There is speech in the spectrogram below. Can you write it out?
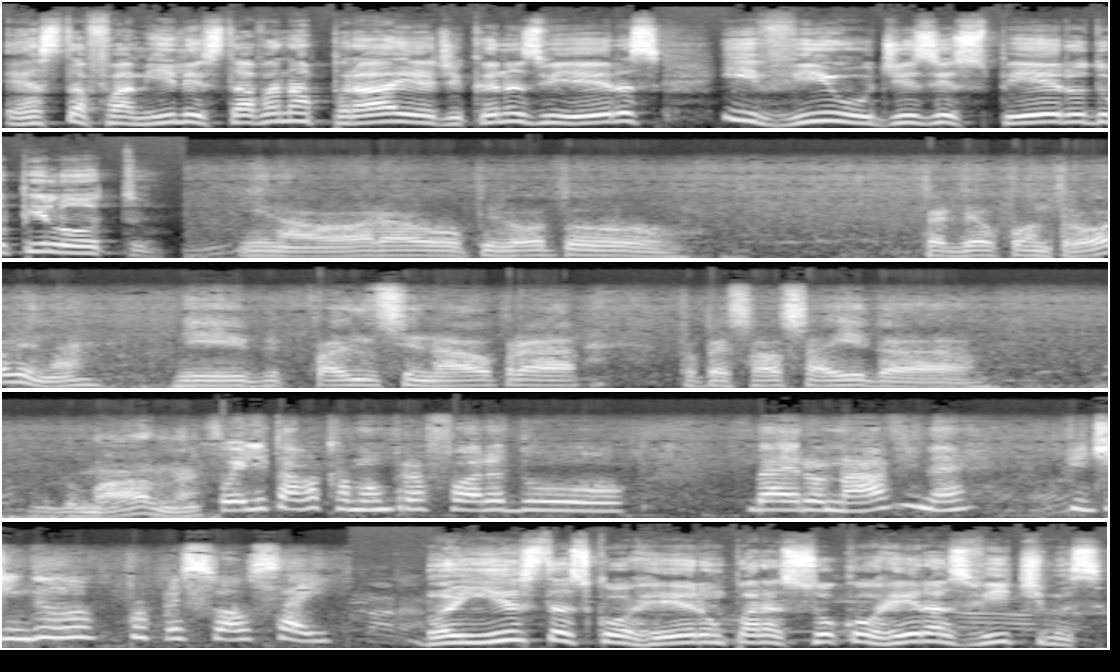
Esta família estava na praia de Canasvieiras e viu o desespero do piloto. E na hora o piloto perdeu o controle, né? E fazendo sinal para o pessoal sair da, do mar, né? Ele estava com a mão para fora do, da aeronave, né? Pedindo para o pessoal sair. Banhistas correram para socorrer as vítimas.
